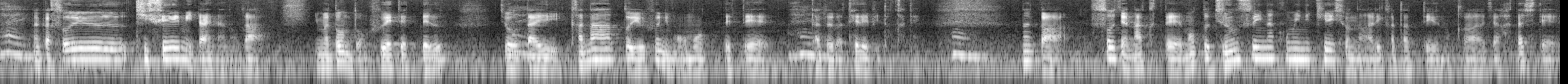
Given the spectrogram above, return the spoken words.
はい。なんかそういう規制みたいなのが今どんどん増えてってる状態かなというふうにも思ってて、はい。例えばテレビとかで。はい、なんかそうじゃなくてもっと純粋なコミュニケーションのあり方っていうのかじゃあ果たして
